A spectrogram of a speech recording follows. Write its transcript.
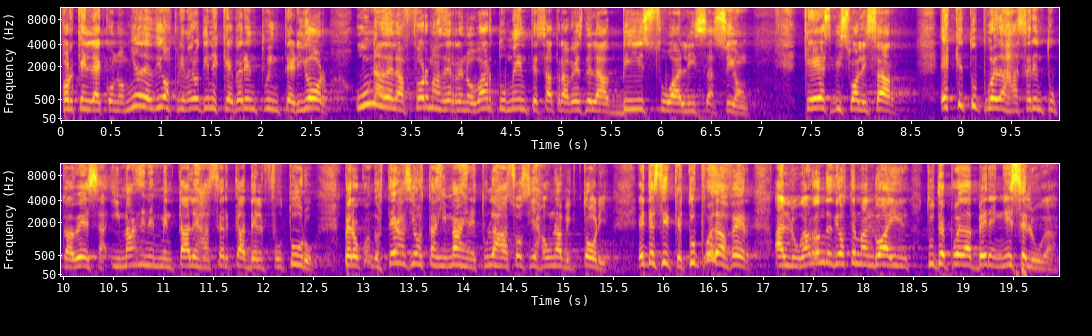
porque en la economía de Dios primero tienes que ver en tu interior. Una de las formas de renovar tu mente es a través de la visualización. ¿Qué es visualizar? Es que tú puedas hacer en tu cabeza imágenes mentales acerca del futuro, pero cuando estés haciendo estas imágenes, tú las asocias a una victoria. Es decir, que tú puedas ver al lugar donde Dios te mandó a ir, tú te puedas ver en ese lugar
